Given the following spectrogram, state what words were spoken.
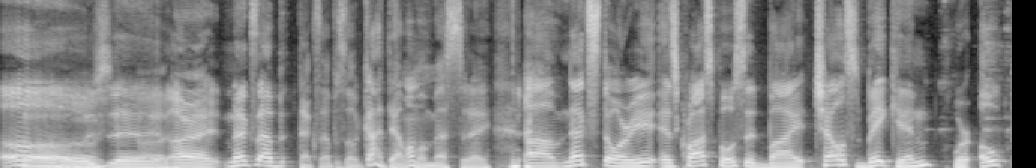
Oh, shit! All right, next ep- next episode. God damn, I'm a mess today. Um, next story is cross posted by Chels Bacon, where OP.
